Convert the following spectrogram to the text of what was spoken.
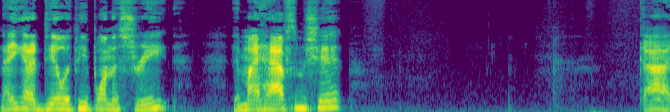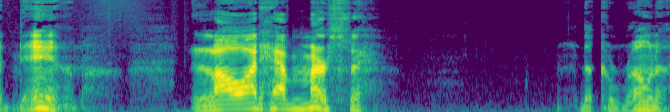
Now you got to deal with people on the street. They might have some shit. God damn. Lord have mercy. The corona.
